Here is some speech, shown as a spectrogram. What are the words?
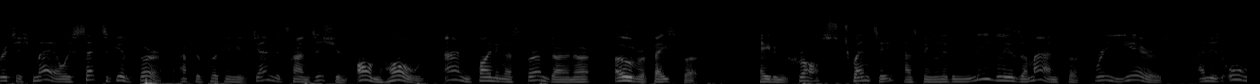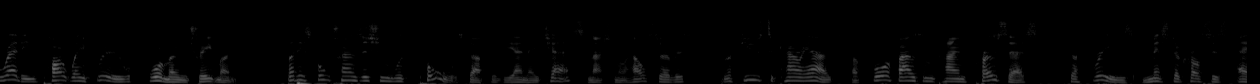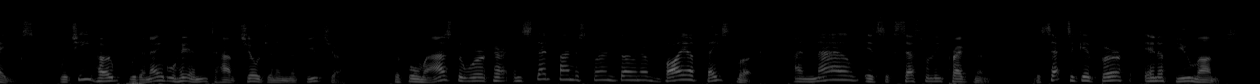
British male is set to give birth after putting his gender transition on hold and finding a sperm donor over Facebook. Hayden Cross, 20, has been living legally as a man for three years and is already partway through hormone treatment. But his full transition was paused after the NHS, National Health Service, refused to carry out a £4,000 process to freeze Mr. Cross's eggs, which he hoped would enable him to have children in the future. The former Asda worker instead found a sperm donor via Facebook and now is successfully pregnant. Is set to give birth in a few months.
